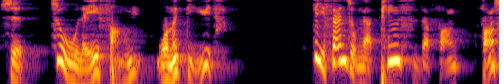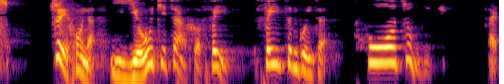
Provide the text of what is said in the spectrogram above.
是筑雷防御，我们抵御它。第三种呢，拼死的防防守，最后呢，以游击战和非非正规战拖住日军。哎，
